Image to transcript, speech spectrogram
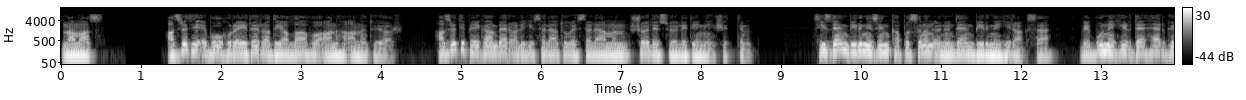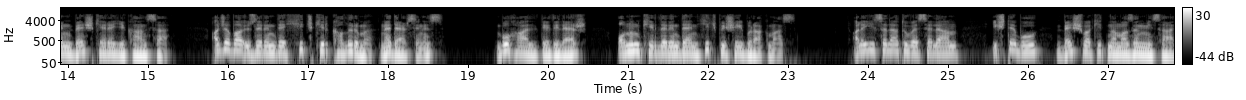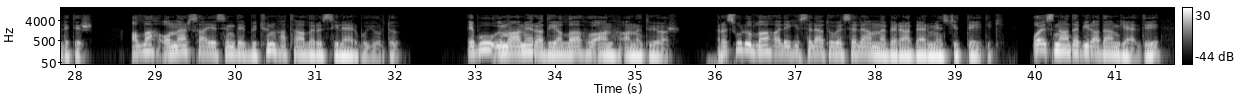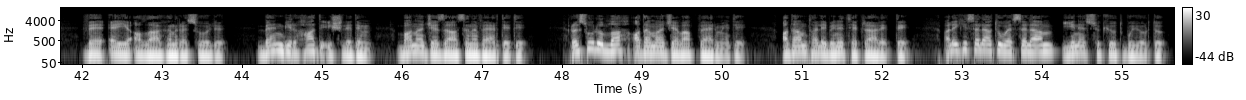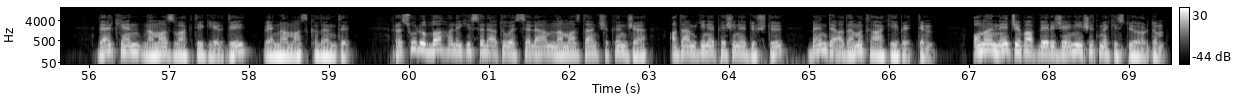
Namaz Hazreti Ebu Hureyre radıyallahu anh anlatıyor. Hazreti Peygamber aleyhissalatu vesselamın şöyle söylediğini işittim. Sizden birinizin kapısının önünden bir nehir aksa ve bu nehirde her gün beş kere yıkansa, acaba üzerinde hiç kir kalır mı ne dersiniz? Bu hal dediler, onun kirlerinden hiçbir şey bırakmaz. Aleyhissalatu vesselam, işte bu beş vakit namazın misalidir. Allah onlar sayesinde bütün hataları siler buyurdu. Ebu Ümame radıyallahu anh anlatıyor. Resulullah aleyhissalatu vesselamla beraber mescitteydik. O esnada bir adam geldi ve ''Ey Allah'ın Resulü, ben bir had işledim, bana cezasını ver.'' dedi. Resulullah adama cevap vermedi. Adam talebini tekrar etti. Aleyhissalatu vesselam yine sükut buyurdu. Derken namaz vakti girdi ve namaz kılındı. Resulullah aleyhissalatu vesselam namazdan çıkınca adam yine peşine düştü, ben de adamı takip ettim. Ona ne cevap vereceğini işitmek istiyordum.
